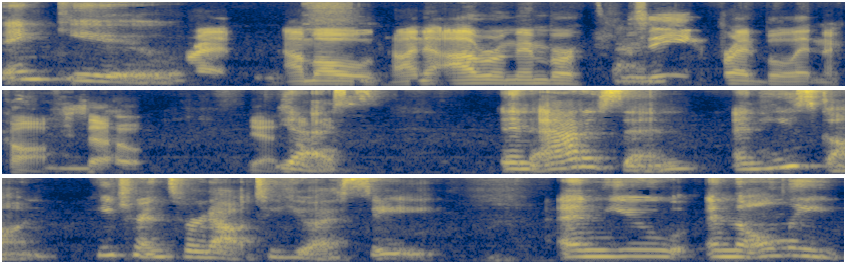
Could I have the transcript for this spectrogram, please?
Thank you. Fred. I'm old. I know, I remember seeing Fred Biletnikoff. So, yes. Yes. In Addison, and he's gone. He transferred out to USC. And you, and the only,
